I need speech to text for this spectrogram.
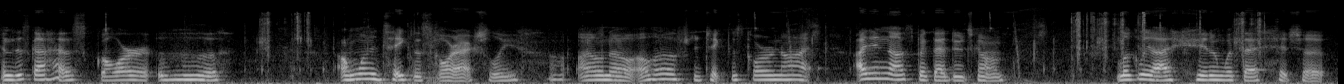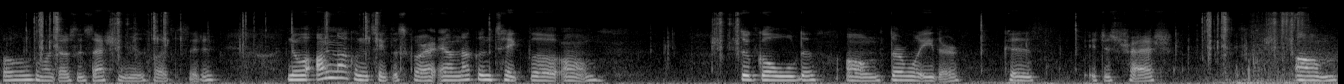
And this guy has scar. Ugh. I want to take this car actually. I don't know. I don't know if should take this car or not. I did not expect that dude to come. Luckily, I hit him with that headshot. Oh my gosh, this is actually really hard decision. No, I'm not going to take this car, and I'm not going to take the um the gold um thermal either, cause it's just trash. Um,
